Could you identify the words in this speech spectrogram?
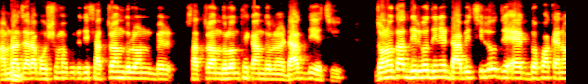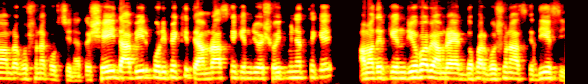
আমরা যারা বৈষম্য বিরোধী ছাত্র আন্দোলন ছাত্র আন্দোলন থেকে আন্দোলনে ডাক দিয়েছি জনতার দীর্ঘদিনের দাবি ছিল যে এক দফা কেন আমরা ঘোষণা করছি না। তো সেই দাবির পরিপ্রেক্ষিতে আমরা আজকে কেন্দ্রীয় শহীদ মিনার থেকে আমাদের কেন্দ্রীয়ভাবে আমরা এক দফার ঘোষণা আজকে দিয়েছি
